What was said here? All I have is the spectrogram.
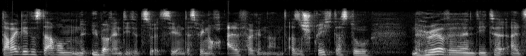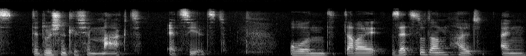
Dabei geht es darum, eine Überrendite zu erzielen, deswegen auch Alpha genannt. Also sprich, dass du eine höhere Rendite als der durchschnittliche Markt erzielst. Und dabei setzt du dann halt einen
